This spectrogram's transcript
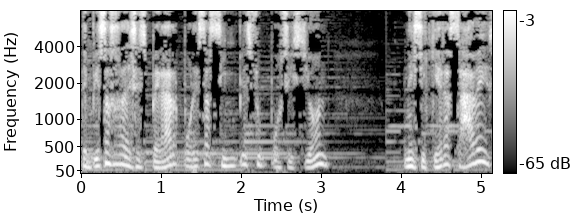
te empiezas a desesperar por esa simple suposición. Ni siquiera sabes.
